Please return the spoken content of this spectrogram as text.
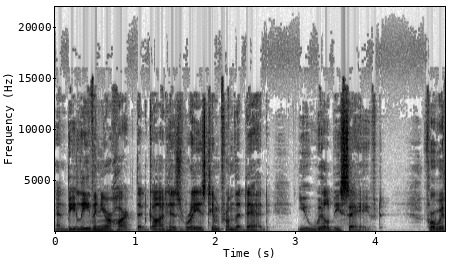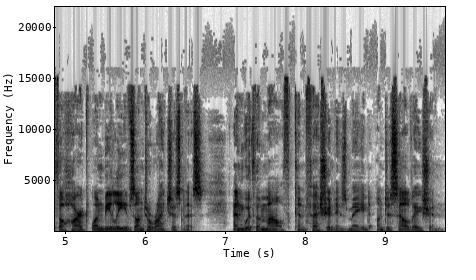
and believe in your heart that God has raised him from the dead, you will be saved. For with the heart one believes unto righteousness, and with the mouth confession is made unto salvation.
